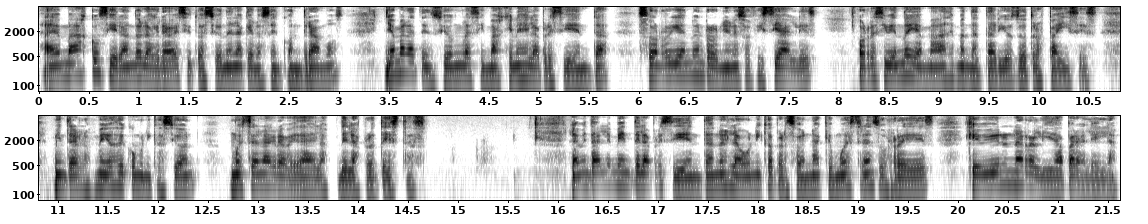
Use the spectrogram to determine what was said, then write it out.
Además, considerando la grave situación en la que nos encontramos, llama la atención las imágenes de la presidenta sonriendo en reuniones oficiales o recibiendo llamadas de mandatarios de otros países, mientras los medios de comunicación muestran la gravedad de, las protestas. Lamentablemente la presidenta no es la única persona que muestra en sus redes que vive en una realidad paralela.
